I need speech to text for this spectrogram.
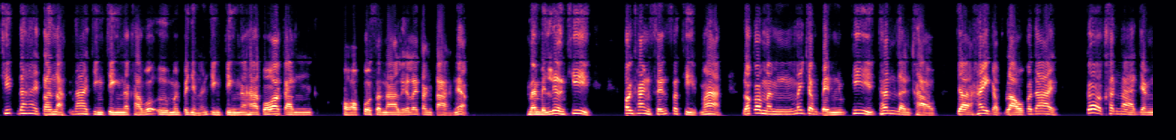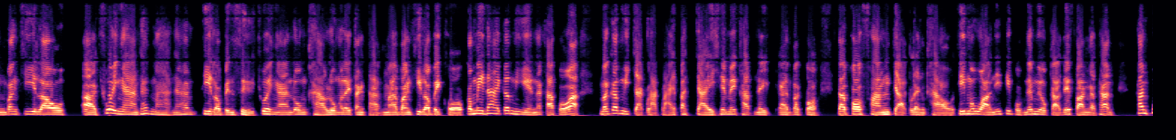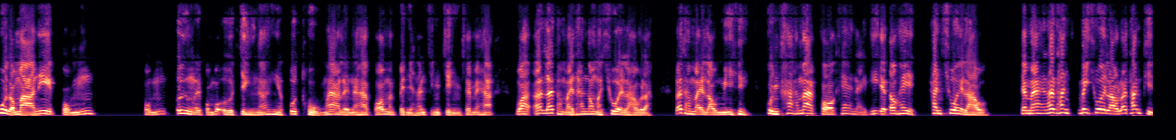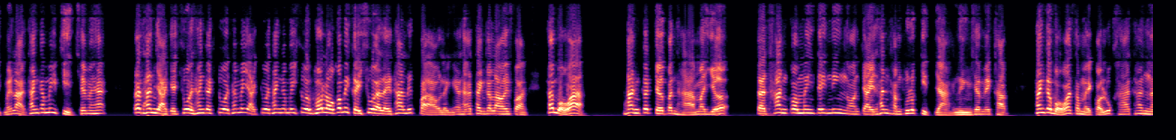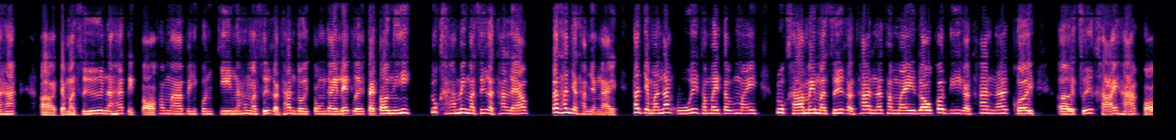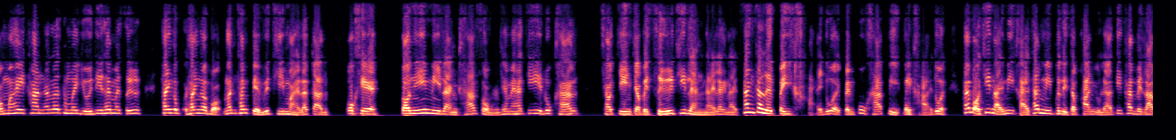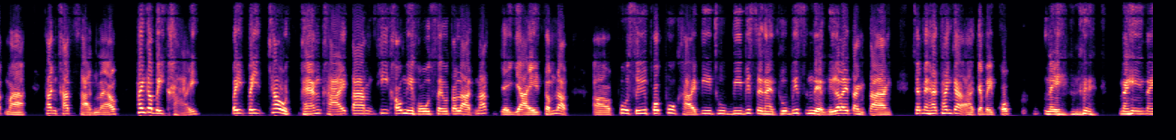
คิดได้ตระหนักได้จริง ๆ นะครับ ว่าเออมันเป็นอย่างนั้นจริง ๆ นะฮะเพราะว่าการขอโฆษณาหรืออะไรต่าง ๆ เนี่ย มันเป็นเรื่องที่ค่อนข้างเซนสทีฟมาก แล้วก็มันไม่จำเป็นที่ท่านแหล่งข่าวจะให้กับเราก็ได้ ก็ขนาดอย่างบางทีเรา ช่วยงานท่านมานะครับ ที่เราเป็นสื่อช่วยงานลงข่าวลงอะไรต่างๆ มาบางทีเราไปขอก็ไม่ได้ก็มีนะครับ เพราะว่ามันก็มีจากหลากหลายปัจจัยใช่ไหมครับ ในการประกอบ แต่พอฟังจากแหล่งข่าวที่เมื่อวานนี้ที่ผมได้มีโอกาสได้ฟังกับท่าน ท่านพูดออกมานี่ผมผมอึ้งเลยผมบอกเออจริงนะเฮียพูดถูกมากเลยนะครับ เพราะมันเป็นอย่างนั้นจริง ๆ ใช่ไหมฮะว่าเออแล้วทำไมท่านต้องมาช่วยเราล่ะ แล้วทำไมเรามีคุณค่ามากพอแค่ไหนที่จะต้องให้ท่านช่วยเรา ใช่ไหมถ้าท่านไม่ช่วยเราแล้วท่านผิดไหมล่ะท่านก็ไม่ผิดใช่ไหมฮะถ้าท่านอยากจะช่วยท่านก็ช่วยท่านไม่อยากช่วยท่านก็ไม่ช่วยเพราะเราก็ไม่เคยช่วยอะไรท่านหรือเปล่าอะไรเงี้ยฮะท่านก็เล่าให้ฟัง ท่านบอกว่า ท่านก็เจอปัญหามาเยอะ แต่ท่านก็ไม่ได้นิ่งนอนใจ ท่านทำธุรกิจอย่างหนึ่งใช่ไหมครับ ท่านก็บอกว่าสมัยก่อนลูกค้าท่านนะฮะอ่าจะมาซื้อนะฮะติดต่อเข้ามาเป็นคนจีนนะฮะมาซื้อกับท่านโดยตรงไดเรกเลย แต่ตอนนี้ลูกค้าไม่มาซื้อกับท่านแล้ว แล้วท่านจะทำยังไง ท่านจะมานั่งอุ้ยทำไมทำไม ลูกค้าไม่มาซื้อกับท่านนะทำไมเราก็ดีกับท่านนะคอยเออซื้อขายหาของมาให้ท่านนะแล้วทำไมอยู่ดีท่านมาซื้อ ท่านก็ท่านก็บอกงั้นท่านเปลี่ยนวิธีใหม่แล้วกัน โอเค ตอนนี้มีแหล่งค้าส่งใช่ไหมฮะที่ลูกค้าชาวจีนจะไปซื้อที่แหล่งไหนแหล่งไหน ท่านก็เลยไปขายด้วย เป็นผู้ค้าปลีกไปขายด้วยท่านบอกที่ไหนมีขายท่านมีผลิตภัณฑ์อยู่แล้วที่ท่านไปรับมา ท่านคัดสรรแล้ว ท่านก็ไปขาย ไปไปเช่าแผงขายตามที่เขามีโฮลเซลตลาดนัดใหญ่ ๆสำหรับผู้ซื้อพบผู้ขาย B2B business to business หรืออะไรต่างๆ ใช่ไหมฮะ ท่านก็อาจจะไปพบในในใน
